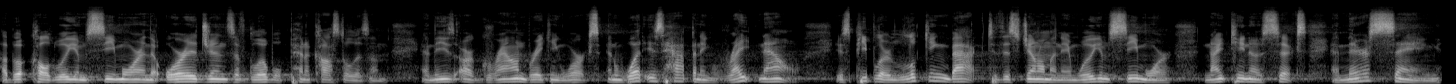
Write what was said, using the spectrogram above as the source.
a book called William Seymour and the Origins of Global Pentecostalism. And these are groundbreaking works. And what is happening right now is people are looking back to this gentleman named William Seymour, 1906, and they're saying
